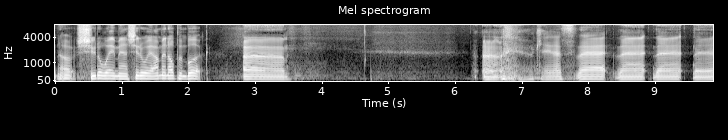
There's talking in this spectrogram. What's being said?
No, shoot away, man. Shoot away. I'm an open book. Um. Uh, okay, that's that, that, that, that.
